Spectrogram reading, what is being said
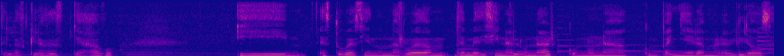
de las clases que hago y estuve haciendo una rueda de medicina lunar con una compañera maravillosa,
